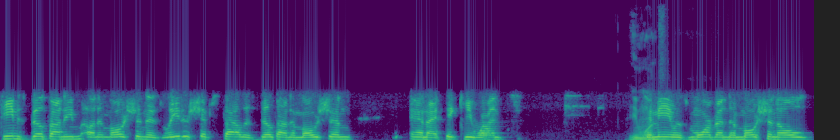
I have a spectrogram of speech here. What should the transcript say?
team's built on em- on emotion. His leadership style is built on emotion, and I think he went. he To wants, me, it was more of an emotional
